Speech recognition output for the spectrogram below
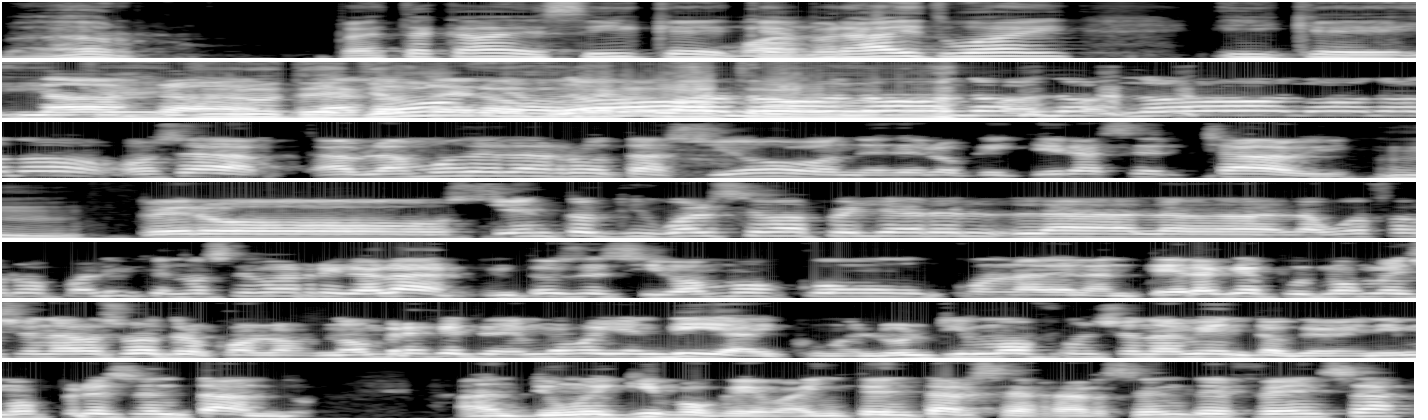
4-1. Pero este acaba de decir que, que Brightway y que, y no, que no, de Jong no, no, no, no, no, no, no, no, O sea, hablamos de las rotaciones, de lo que quiere hacer Xavi, mm. pero siento que igual se va a pelear la, la, la, UEFA Europa League, que no se va a regalar. Entonces, si vamos con, con la delantera que pudimos mencionar nosotros, con los nombres que tenemos hoy en día y con el último funcionamiento que venimos presentando, ante un equipo que va a intentar cerrarse en defensa,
